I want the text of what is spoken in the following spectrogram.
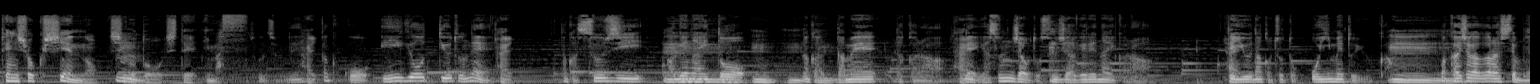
転職支援の仕事をしています。うん、そうですよね。はい、なんかこう営業っていうとね、はい、なんか数字上げないとなんかダメだから、ね、休んじゃうと数字上げれないからっていうなんかちょっと負い目というか、まあ、会社側からしてもい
